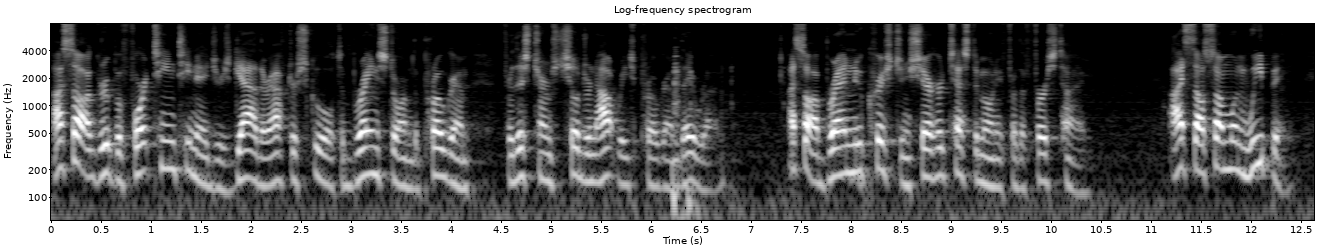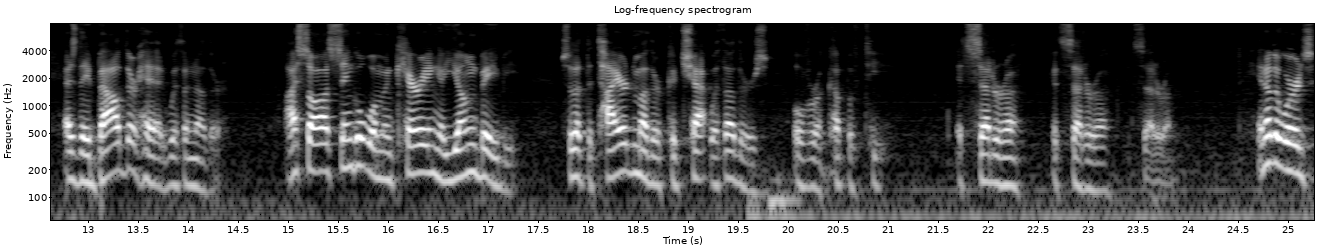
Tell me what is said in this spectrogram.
I saw a group of 14 teenagers gather after school to brainstorm the program for this term's children outreach program they run. I saw a brand new Christian share her testimony for the first time. I saw someone weeping as they bowed their head with another. I saw a single woman carrying a young baby so that the tired mother could chat with others over a cup of tea, etc., etc., etc. In other words,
